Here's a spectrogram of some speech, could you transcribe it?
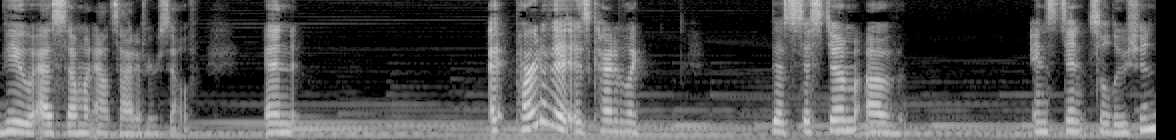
view as someone outside of yourself. And part of it is kind of like the system of instant solution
